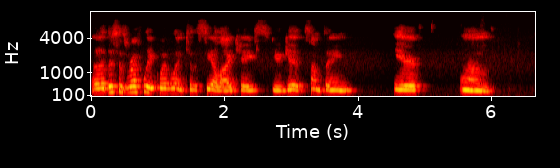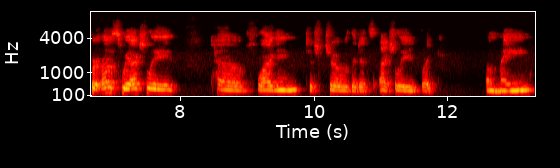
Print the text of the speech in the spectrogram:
Uh, this is roughly equivalent to the CLI case. You get something here. Um, for us, we actually have flagging to show that it's actually like a main.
